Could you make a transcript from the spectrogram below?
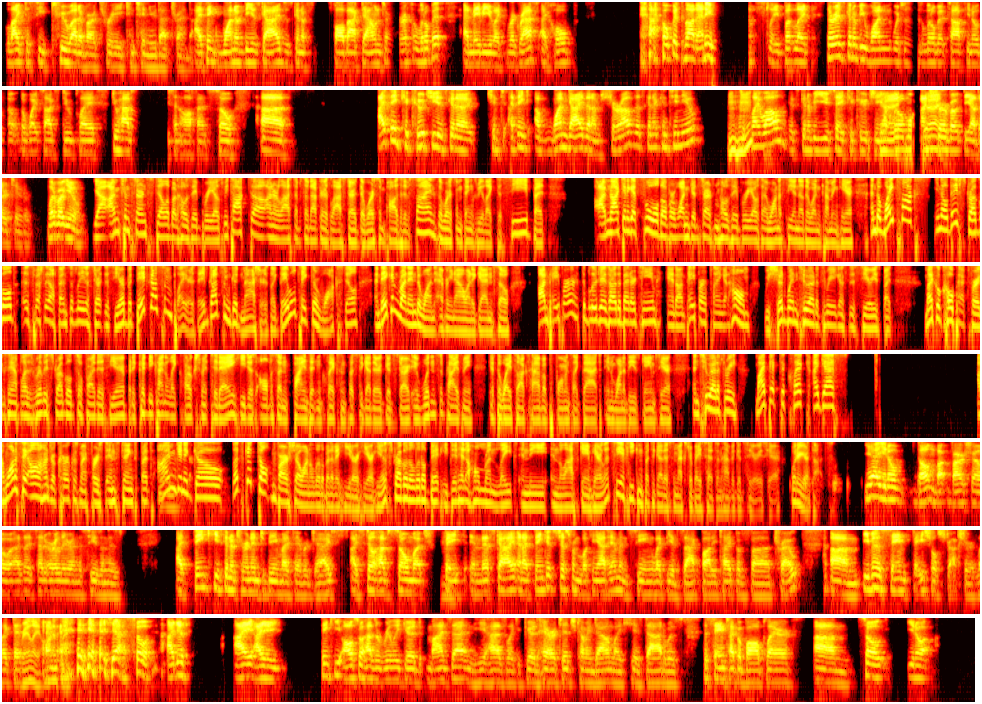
like to see two out of our three continue that trend. I think one of these guys is going to f- fall back down to earth a little bit and maybe like regress. I hope. I hope it's not any sleep, but like there is going to be one which is a little bit tough. You know, the, the White Sox do play, do have decent offense, so uh, I think Kikuchi is going to I think of one guy that I'm sure of that's going to continue Mhm. to play well. It's going to be Yusei Kikuchi. I'm a little more good. unsure about the other two. What about you? Yeah, I'm concerned still about Jose Berrios. We talked uh, on our last episode after his last start. There were some positive signs. There were some things we like to see, but I'm not going to get fooled over one good start from Jose Berrios. I want to see another one coming here. And the White Sox, you know, they've struggled, especially offensively to start this year, but they've got some players. They've got some good mashers. Like they will take their walk still, and they can run into one every now and again. So on paper, the Blue Jays are the better team. And on paper, playing at home, we should win two out of three against this series. But Michael Kopech, for example, has really struggled so far this year, but it could be kind of like Clarke Schmidt today. He just all of a sudden finds it and clicks and puts together a good start. It wouldn't surprise me if the White Sox have a performance like that in one of these games here. And two out of three. My pick to click, I guess. I want to say Alejandro Kirk was my first instinct, but I'm going to go. Let's get Dalton Varsho on a little bit of a heater here. He has struggled a little bit. He did hit a home run late in the in the last game here. Let's see if he can put together some extra base hits and have a good series here. What are your thoughts? Yeah, you know, Dalton Varsho, as I said earlier in the season, is I think he's going to turn into being my favorite Jay. I still have so much Mm. faith in this guy. And I think it's just from looking at him and seeing like the exact body type of uh, Trout, um, even the same facial structure, like that. Really, and- honestly. yeah. So I just, I, I think he also has a really good mindset and he has like a good heritage coming down. Like his dad was the same type of ball player. Um, so, you know,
